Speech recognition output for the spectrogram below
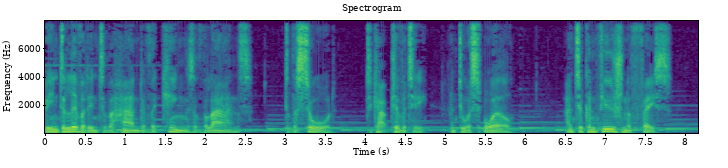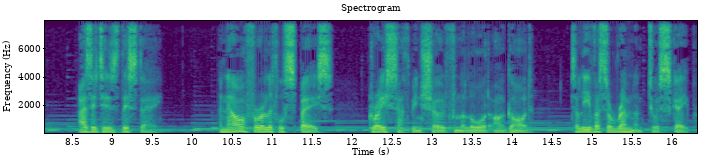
been delivered into the hand of the kings of the lands, to the sword, to captivity, and to a spoil, and to confusion of face, as it is this day. And now for a little space grace hath been showed from the Lord our God, to leave us a remnant to escape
